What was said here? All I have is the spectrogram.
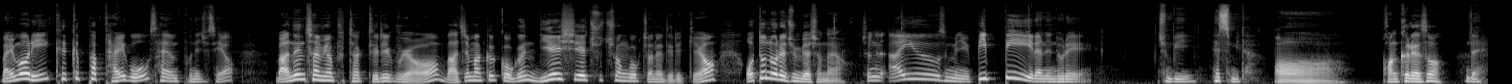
말머리 크크팝 달고 사연 보내주세요. 많은 참여 부탁드리고요. 마지막 끝곡은 니엘 씨의 추천곡 전해드릴게요. 어떤 노래 준비하셨나요? 저는 아이유 선배님 삐삐라는 노래 준비했습니다. 어, 광클에서 네.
